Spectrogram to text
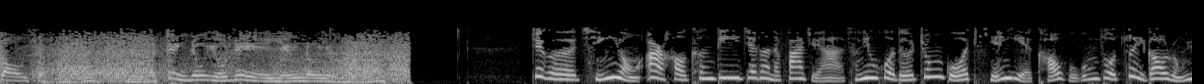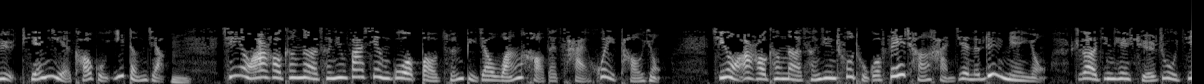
包。高小啊，阵中有阵，营中有营。这个秦俑二号坑第一阶段的发掘啊，曾经获得中国田野考古工作最高荣誉——田野考古一等奖。嗯，秦俑二号坑呢，曾经发现过保存比较完好的彩绘陶俑。秦俑二号坑呢，曾经出土过非常罕见的绿面俑，直到今天学术界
